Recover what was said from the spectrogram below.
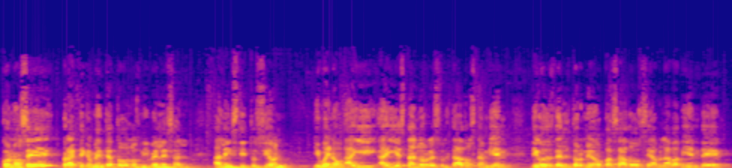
conoce prácticamente a todos los niveles al, a la institución. Y bueno, ahí, ahí están los resultados. También, digo, desde el torneo pasado se hablaba bien de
